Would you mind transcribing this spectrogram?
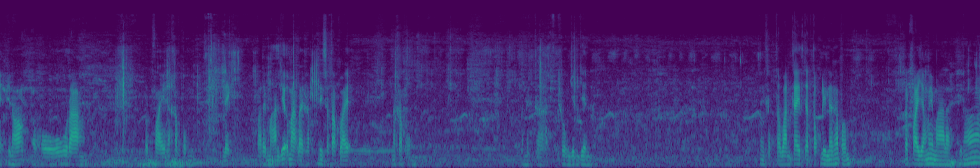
นี่พี่น้อง โอ้โห ราง รถไฟนะครับผม เหล็กปริมาณเยอะมากเลยครับ ที่สต็อกไว้นะครับผม บรรยากาศช่วงเย็นๆ นี่ครับตะวันใกล้จะตกดินแล้วครับผม รถไฟยังไม่มาเลยพี่น้อง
